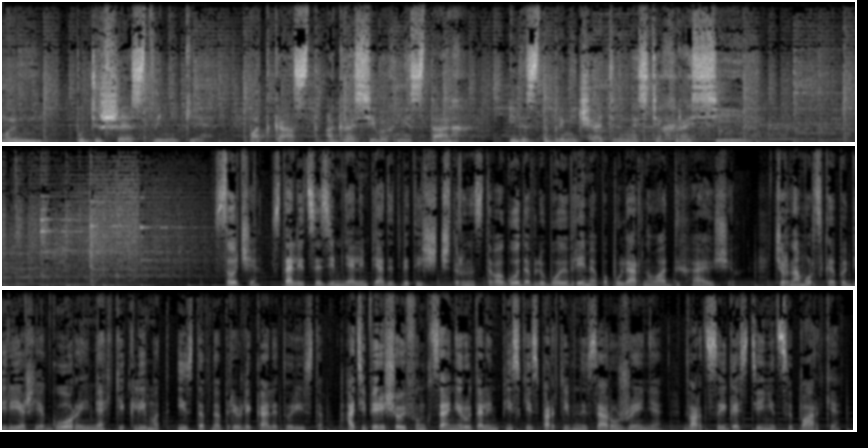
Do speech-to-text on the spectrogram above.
Мы путешественники. Подкаст о красивых местах и достопримечательностях России. Сочи – столица зимней Олимпиады 2014 года в любое время популярна у отдыхающих. Черноморское побережье, горы и мягкий климат издавна привлекали туристов. А теперь еще и функционируют олимпийские спортивные сооружения – дворцы, гостиницы, парки –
